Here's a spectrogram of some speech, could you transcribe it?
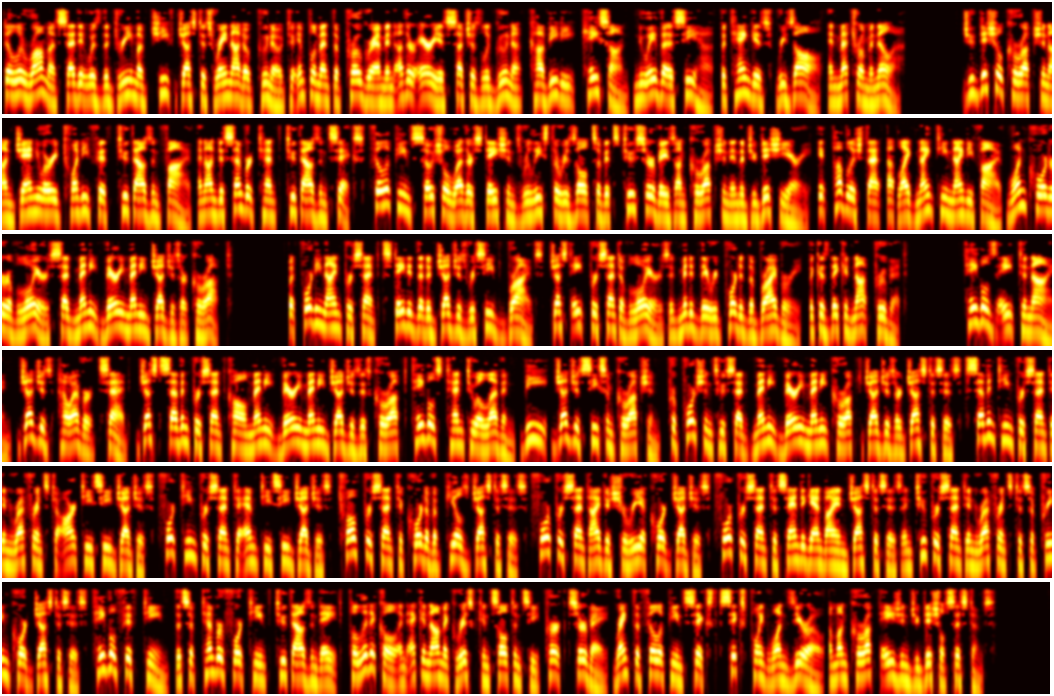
De la Rama said it was the dream of Chief Justice Reynato Puno to implement the program in other areas such as Laguna, Cavite, Quezon, Nueva Ecija, Batangas, Rizal, and Metro Manila. Judicial corruption on January 25, 2005, and on December 10, 2006, Philippines Social Weather Stations released the results of its two surveys on corruption in the judiciary. It published that, uh, like 1995, one quarter of lawyers said many, very many judges are corrupt. But 49% stated that a judges received bribes, just 8% of lawyers admitted they reported the bribery, because they could not prove it. Tables 8 to 9. Judges, however, said, just 7% call many, very many judges as corrupt. Tables 10 to 11. B. Judges see some corruption. Proportions who said, many, very many corrupt judges or justices, 17% in reference to RTC judges, 14% to MTC judges, 12% to Court of Appeals justices, 4% I to Sharia court judges, 4% to Sandiganbayan justices and 2% in reference to Supreme Court justices. Table 15. The September September 14, 2008, Political and Economic Risk Consultancy PERC survey, ranked the Philippines 6th 6.10 among corrupt Asian judicial systems.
